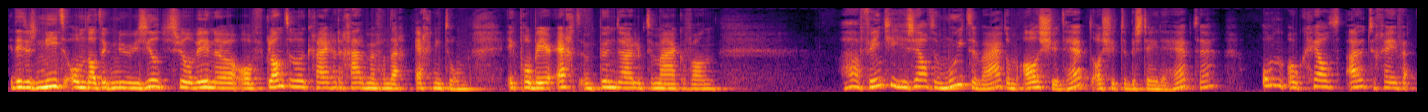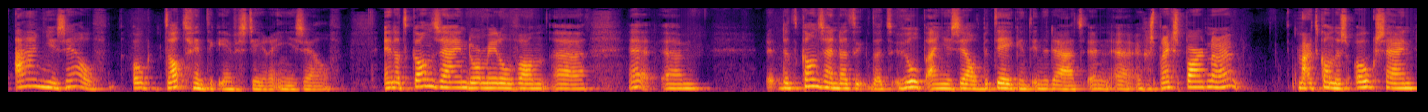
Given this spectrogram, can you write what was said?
dit is niet omdat ik nu zieltjes wil winnen of klanten wil krijgen. Daar gaat het me vandaag echt niet om. Ik probeer echt een punt duidelijk te maken van. Oh, vind je jezelf de moeite waard om als je het hebt, als je het te besteden hebt, hè, om ook geld uit te geven aan jezelf. Ook dat vind ik investeren in jezelf. En dat kan zijn door middel van. Uh, um, dat kan zijn dat, dat hulp aan jezelf betekent inderdaad een, uh, een gesprekspartner. Maar het kan dus ook zijn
